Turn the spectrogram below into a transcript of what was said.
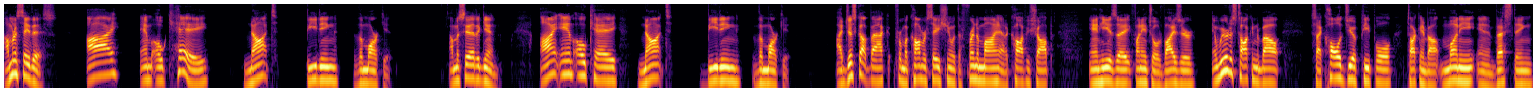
I'm going to say this I am okay not beating the market. I'm going to say that again. I am okay not beating the market. I just got back from a conversation with a friend of mine at a coffee shop, and he is a financial advisor. And we were just talking about psychology of people, talking about money and investing.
